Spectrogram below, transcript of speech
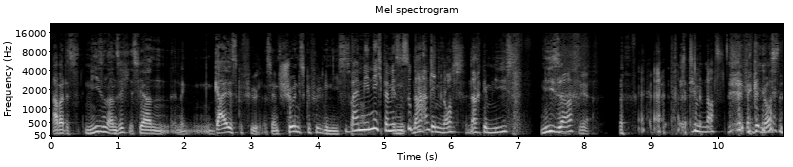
Aber das Niesen an sich ist ja ein, ein geiles Gefühl. Das ist ja ein schönes Gefühl, genießt. Bei mir nicht, bei mir ist es super nach Dem Nos, nach dem Nies, Nieser. Ja. nach dem Noss. Der Genossen.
